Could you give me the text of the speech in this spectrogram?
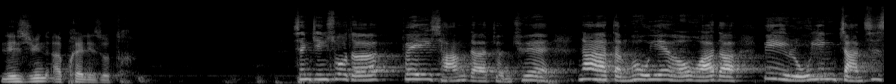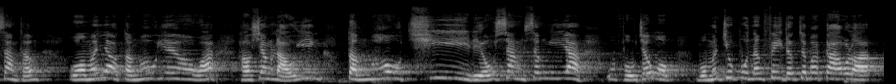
les unes après les autres. 圣经说得非常的准确，那等候耶和华的，必如鹰展翅上腾。我们要等候耶和华，好像老鹰等候气流上升一样，否则我我们就不能飞得这么高了。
